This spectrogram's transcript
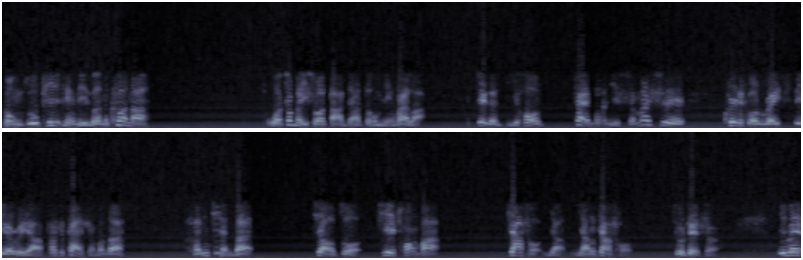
种族批评理论的课呢。我这么一说，大家都明白了。这个以后再问你什么是 critical race theory 啊，它是干什么的？很简单，叫做揭疮疤、家丑扬扬家丑，就这事儿，因为。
